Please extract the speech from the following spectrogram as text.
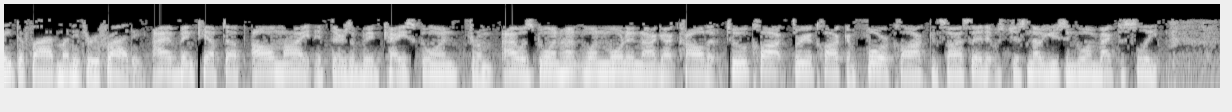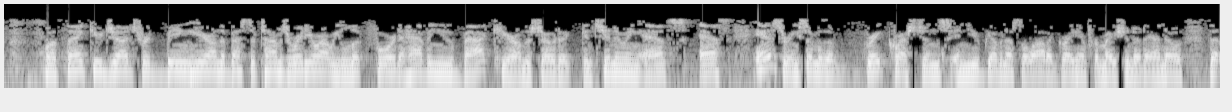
8 to 5 Monday through Friday. I have been kept up all night if there's a big case going from. I was going hunting one morning and I got called at 2 o'clock, 3 o'clock, and 4 o'clock, and so I said it was just no use in going back to sleep. Well, thank you, Judge, for being here on the Best of Times Radio Hour. We look forward to having you back here on the show to continuing as, as, answering some of the great questions, and you've given us a lot of great information today. I know that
